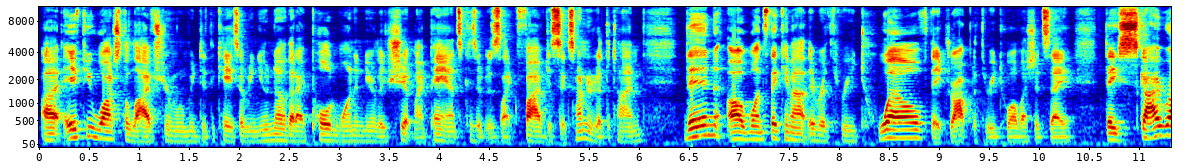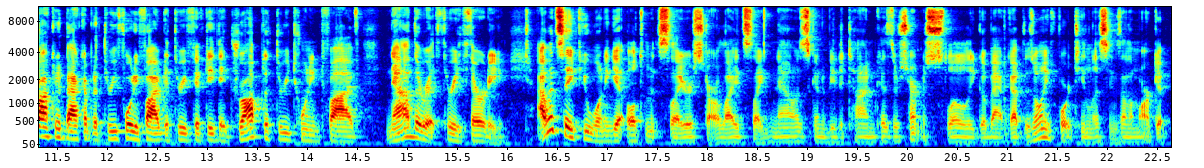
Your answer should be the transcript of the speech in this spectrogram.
Uh, if you watched the live stream when we did the case opening, you know that I pulled one and nearly shit my pants because it was like five to six hundred at the time. Then uh, once they came out, they were three twelve. They dropped to three twelve, I should say. They skyrocketed back up to three forty five to three fifty. They dropped to three twenty five. Now they're at three thirty. I would say if you want to get Ultimate Slayer Starlights, like now is going to be the time because they're starting to slowly go back up. There's only fourteen listings on the market.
